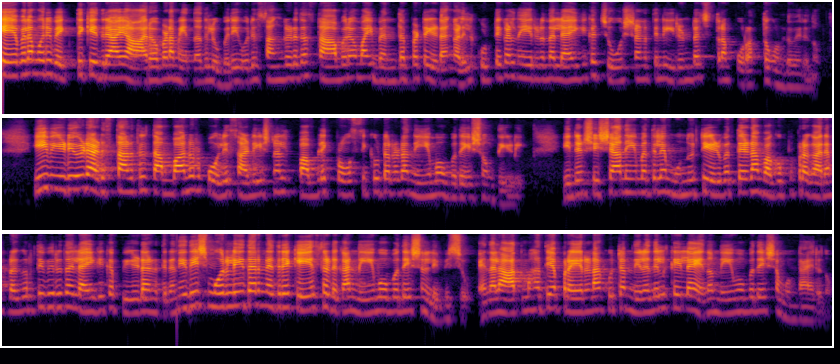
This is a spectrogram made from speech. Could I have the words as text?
കേവലം ഒരു വ്യക്തിക്കെതിരായ ആരോപണം എന്നതിലുപരി ഒരു സംഘടിത സ്ഥാപനവുമായി ബന്ധപ്പെട്ട ഇടങ്ങളിൽ കുട്ടികൾ നേരിടുന്ന ലൈംഗിക ചൂഷണത്തിന്റെ ഇരുണ്ട ചിത്രം പുറത്തു കൊണ്ടുവരുന്നു. ഈ വീഡിയോയുടെ അടിസ്ഥാനത്തിൽ തമ്പാനൂർ പോലീസ് അഡീഷണൽ പബ്ലിക് പ്രോസിക്യൂട്ടറുടെ നിയമ ഉപദേശവും തേടി. ഇന്ത്യൻ ശിക്ഷാ നിയമത്തിലെ മുന്നൂറ്റി എഴുപത്തി ഏഴാം വകുപ്പ് പ്രകാരം പ്രകൃതി വിരുദ്ധ ലൈംഗിക പീഡനത്തിന് നിതീഷ് മുരളീധരനെതിരെ കേസെടുക്കാൻ നിയമോപദേശം ലഭിച്ചു. എന്നാൽ ആത്മഹത്യാ പ്രേരണ കുറ്റം നിലനിൽക്കില്ല എന്നും നിയമോപദേശം ഉണ്ടായിരുന്നു.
